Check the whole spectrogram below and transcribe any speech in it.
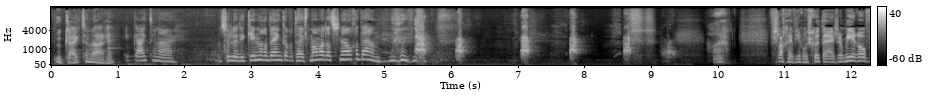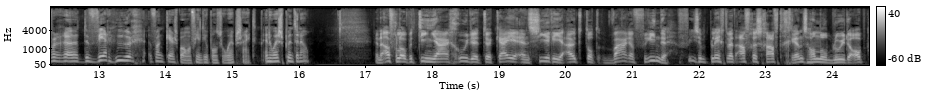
u kijkt ernaar, hè? Ik kijk ernaar. Wat zullen die kinderen denken? Wat heeft mama dat snel gedaan? ah, verslaggever Jeroen Schutijzer. Meer over uh, de verhuur van kerstbomen vindt u op onze website. nos.nl. In de afgelopen tien jaar groeiden Turkije en Syrië uit tot ware vrienden. Visumplicht werd afgeschaft, grenshandel bloeide op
